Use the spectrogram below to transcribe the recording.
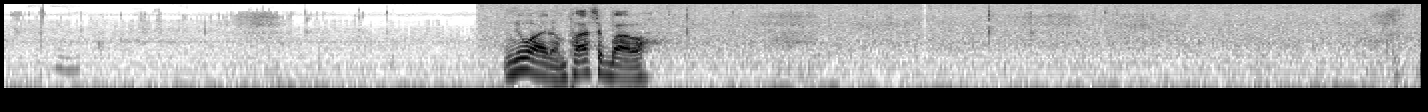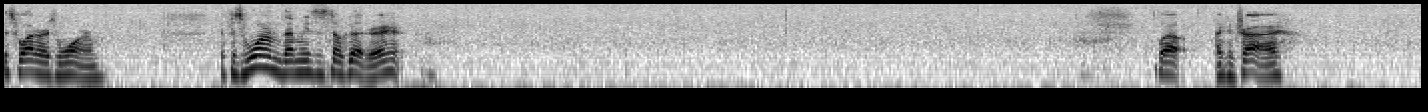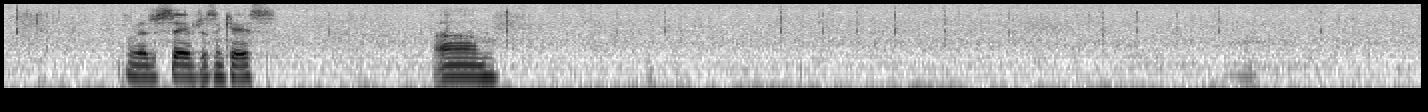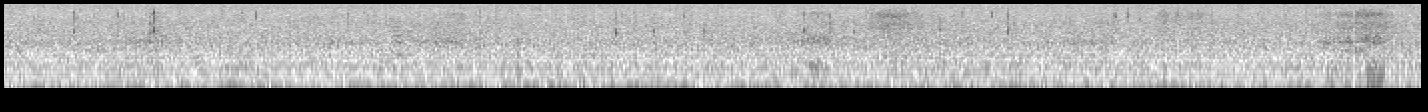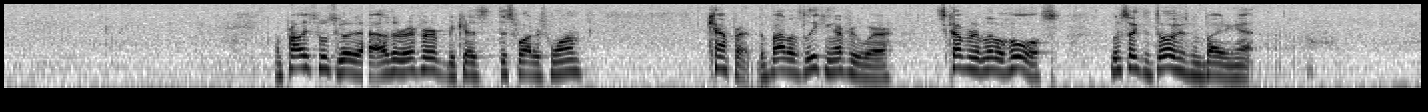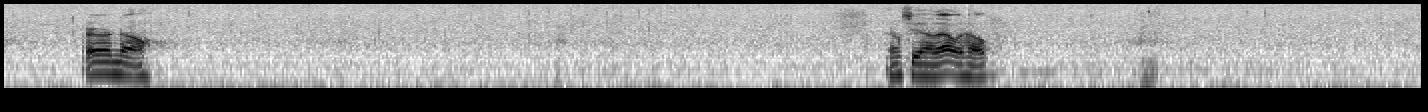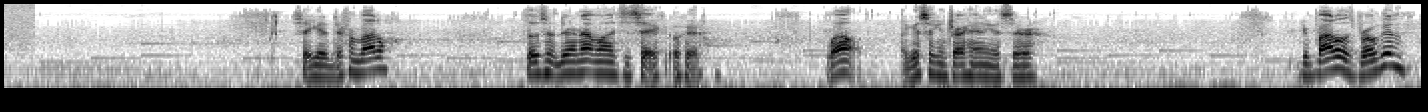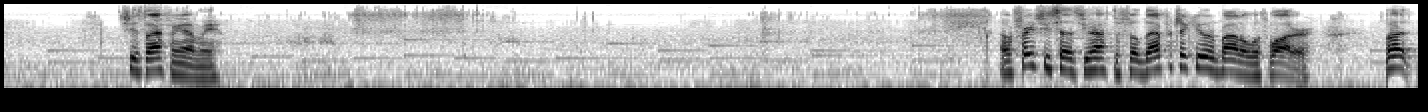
New item, plastic bottle. This water is warm. If it's warm, that means it's no good, right? Well, I can try. Maybe I'll just save just in case. Um... probably supposed to go to that other river because this water's warm. Camper, the bottle is leaking everywhere. It's covered in little holes. Looks like the dog has been biting it. Or no. I don't see how that would help. Should I get a different bottle? Those are they're not mine to take. Okay. Well, I guess I can try handing this to her. Your bottle is broken? She's laughing at me. I'm afraid she says you have to fill that particular bottle with water. But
